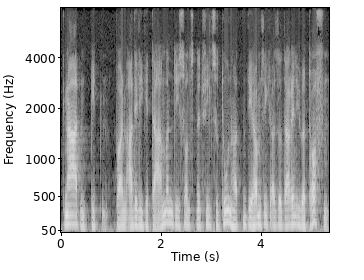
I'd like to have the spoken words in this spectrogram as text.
Gnaden bitten. Vor allem adelige Damen, die sonst nicht viel zu tun hatten, die haben sich also darin übertroffen,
